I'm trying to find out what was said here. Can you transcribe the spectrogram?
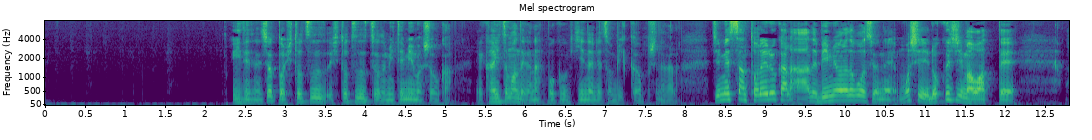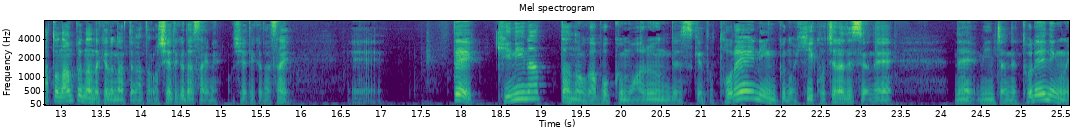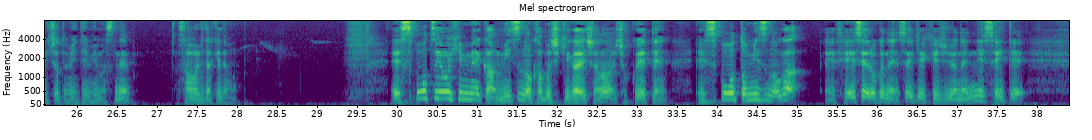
いいですね。ちょっと一つ、一つずつちょっと見てみましょうか。えかいつまんでかな。僕が気になるやつをピックアップしながら。ジメスさん取れるかなで微妙なところですよね。もし6時回って、あと何分なんだけどなってなったら教えてくださいね。教えてください。えー、で、気になったのが僕もあるんですけど、トレーニングの日、こちらですよね。ねえみんちゃんね、トレーニングの日ちょっと見てみますね。触りだけでも。えスポーツ用品メーカー、水野株式会社の直営店、エスポート水野が、え平成6年、1994年に制定。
